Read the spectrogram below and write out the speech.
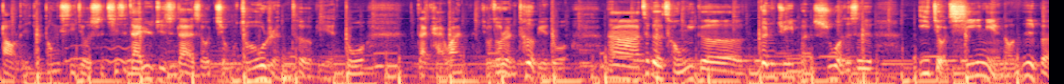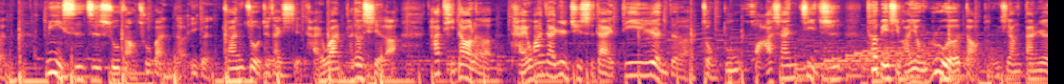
到了一个东西，就是其实在日据时代的时候，九州人特别多，在台湾九州人特别多。那这个从一个根据一本书哦，这是。一九七一年哦，日本密斯之书房出版的一个专作就在写台湾，他就写了，他提到了台湾在日据时代第一任的总督华山纪之，特别喜欢用入尔岛同乡担任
